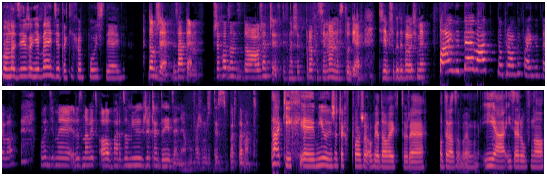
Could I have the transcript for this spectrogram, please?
Mam nadzieję, że nie będzie takich opóźnień. Dobrze, zatem przechodząc do rzeczy w tych naszych profesjonalnych studiach, dzisiaj przygotowałyśmy fajny temat, naprawdę fajny temat. Będziemy rozmawiać o bardzo miłych rzeczach do jedzenia. Uważam, że to jest super temat takich e, miłych rzeczach w porze obiadowej, które od razu bym i ja, i zarówno,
